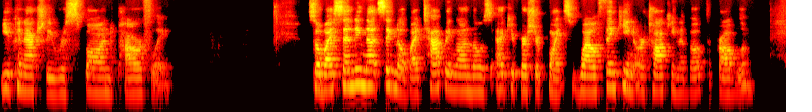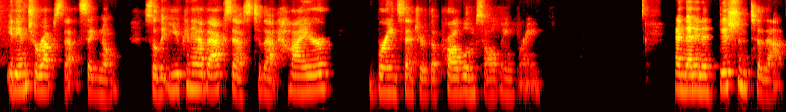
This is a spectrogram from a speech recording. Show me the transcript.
you can actually respond powerfully so by sending that signal, by tapping on those acupressure points while thinking or talking about the problem, it interrupts that signal so that you can have access to that higher brain center, the problem solving brain. And then in addition to that,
